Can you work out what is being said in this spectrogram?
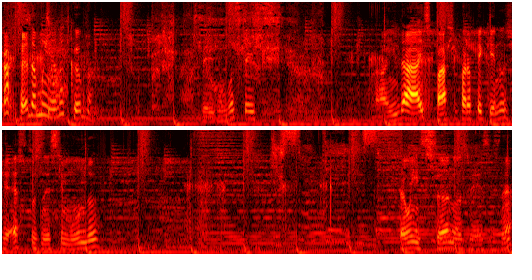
café da manhã na cama. Vejam vocês. Ainda há espaço para pequenos gestos nesse mundo tão insano às vezes, né?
